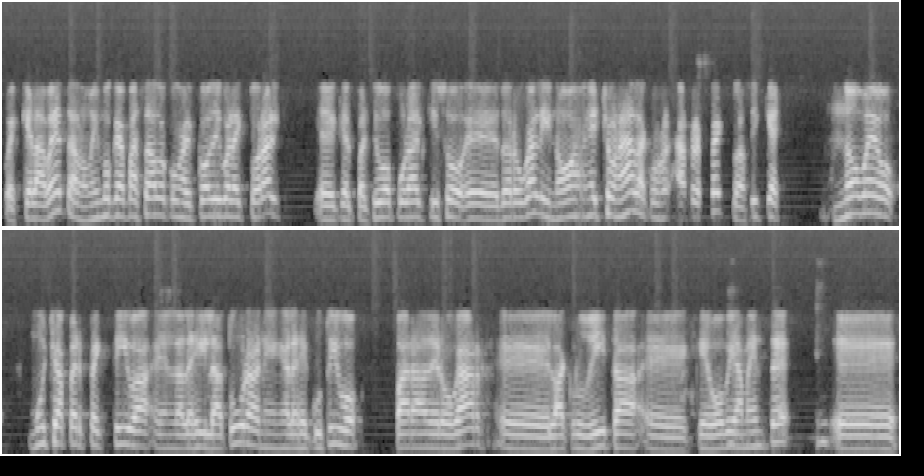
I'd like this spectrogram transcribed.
pues que la veta. Lo mismo que ha pasado con el Código Electoral, eh, que el Partido Popular quiso derogar y no han hecho nada con, al respecto. Así que no veo mucha perspectiva en la legislatura ni en el Ejecutivo para derogar eh, la crudita eh, que obviamente eh,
